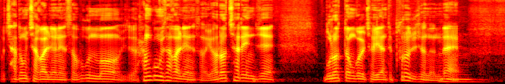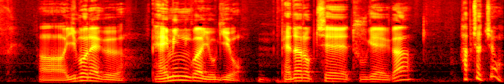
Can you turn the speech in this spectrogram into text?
뭐 자동차 관련해서 혹은 뭐 이제 항공사 관련해서 여러 차례 이제 물었던 걸 저희한테 풀어주셨는데 음. 어, 이번에 그 배민과 요기요 배달업체 두 개가 합쳤죠.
